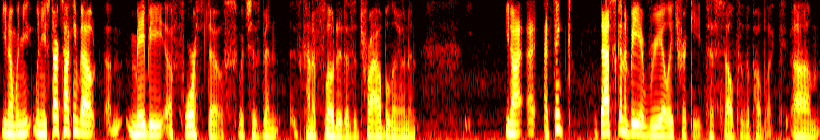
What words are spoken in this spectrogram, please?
you know when you when you start talking about um, maybe a fourth dose, which has been is kind of floated as a trial balloon, and you know I, I think that's going to be really tricky to sell to the public. Um,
